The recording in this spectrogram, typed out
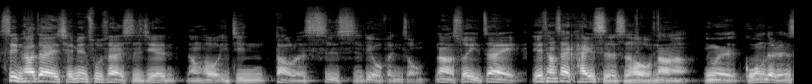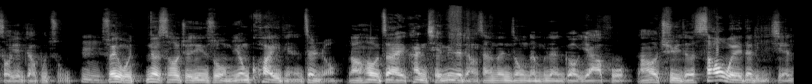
Sim 他在前面出赛的时间，然后已经到了四十六分钟，那所以在延长赛开始的时候，那因为国王的人手也比较不足，嗯，所以我那时候决定说，我们用快一点的阵容，然后再看前面的两三分钟能不能够压迫，然后取得稍微的领先。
